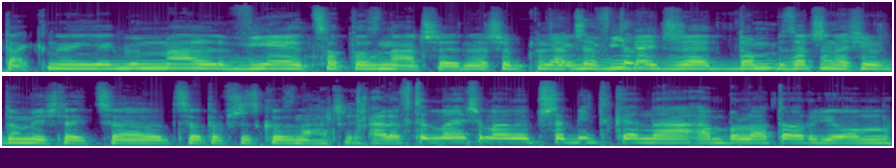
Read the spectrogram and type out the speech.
Tak, no i jakby Mal wie, co to znaczy. Znaczy, jakby w tym- widać, że dom, zaczyna się już domyśleć, co, co to wszystko znaczy. Ale w tym momencie mamy przebitkę na ambulatorium,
